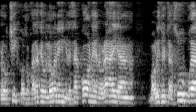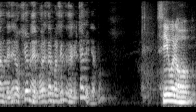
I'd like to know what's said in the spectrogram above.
a los chicos? Ojalá que logren ingresar Conner, Brian, Mauricio Chazú puedan tener opciones de poder estar presentes en el Challenger, ¿no? Sí, bueno,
